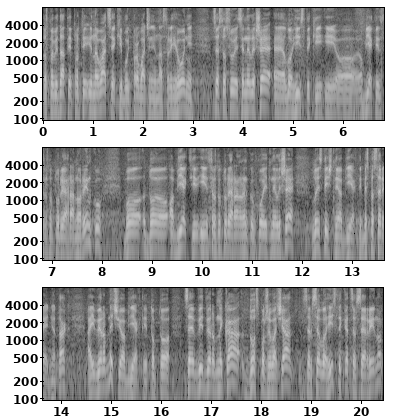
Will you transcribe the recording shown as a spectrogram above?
розповідати про ті інновації, які будуть впроваджені в нас в регіоні. Це стосується не лише е, логістики і об'єктів інфраструктури аграрного ринку, бо до об'єктів і інфраструктури аграрного ринку входять не лише логістичні об'єкти безпосередньо, так, а й виробничі об'єкти. Тобто це від виробника до споживача, це все логістика, це все ринок.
